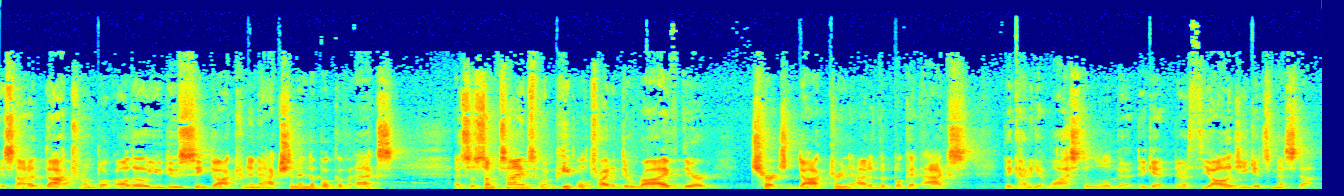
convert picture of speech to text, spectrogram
it's not a doctrinal book, although you do see doctrine in action in the book of Acts. And so sometimes when people try to derive their church doctrine out of the book of Acts, they kind of get lost a little bit. They get their theology gets messed up.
